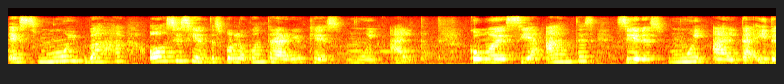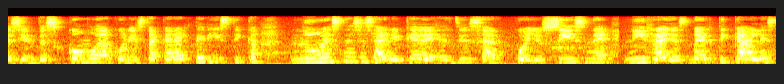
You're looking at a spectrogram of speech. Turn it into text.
es muy baja o si sientes por lo contrario que es muy alta. Como decía antes, si eres muy alta y te sientes cómoda con esta característica, no es necesario que dejes de usar cuello cisne ni rayas verticales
